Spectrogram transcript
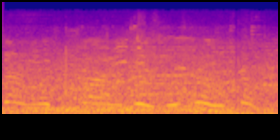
Let's try. Let's go. Let's go.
